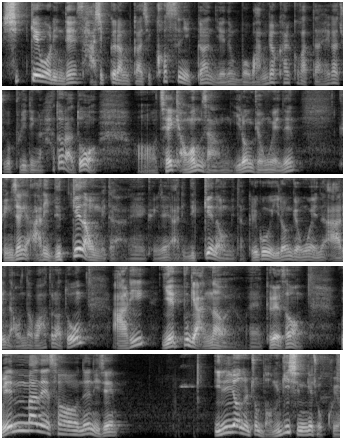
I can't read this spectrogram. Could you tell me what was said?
10개월인데 40g까지 컸으니까 얘는 뭐 완벽할 것 같다 해가지고 브리딩을 하더라도 어, 제 경험상 이런 경우에는 굉장히 알이 늦게 나옵니다. 예, 굉장히 알이 늦게 나옵니다. 그리고 이런 경우에는 알이 나온다고 하더라도 알이 예쁘게 안 나와요. 예, 그래서 웬만해서는 이제 1년을 좀 넘기시는 게 좋고요.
